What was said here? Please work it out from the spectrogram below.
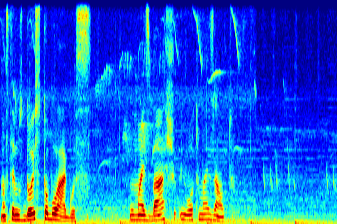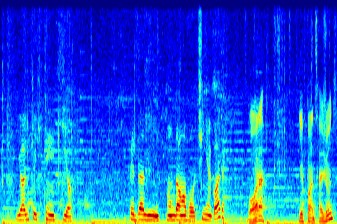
nós temos dois toboáguas, um mais baixo e o outro mais alto. E olha o que, que tem aqui, ó. Pedalinho. Vamos dar uma voltinha agora? Bora? E o Panto, vai junto?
